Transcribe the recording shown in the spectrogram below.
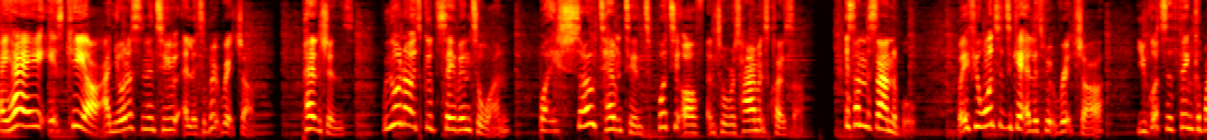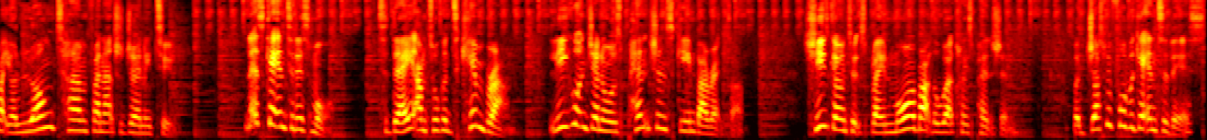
Hey, hey, it's Kia, and you're listening to A Little Bit Richer. Pensions. We all know it's good to save into one, but it's so tempting to put it off until retirement's closer. It's understandable, but if you wanted to get a little bit richer, you've got to think about your long term financial journey too. Let's get into this more. Today, I'm talking to Kim Brown, Legal and General's Pension Scheme Director. She's going to explain more about the workplace pension. But just before we get into this,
